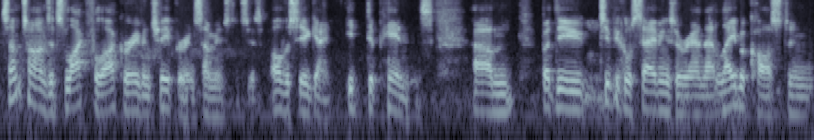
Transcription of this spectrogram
sometimes it's like for like or even cheaper in some instances. Obviously, again, it depends. Um, but the typical savings around that labor cost and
